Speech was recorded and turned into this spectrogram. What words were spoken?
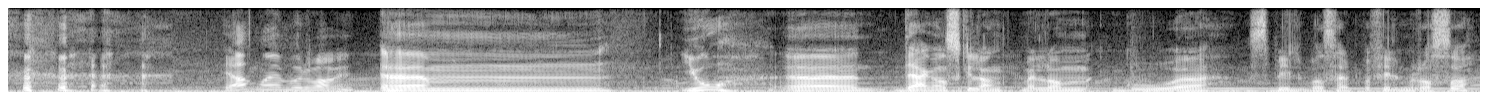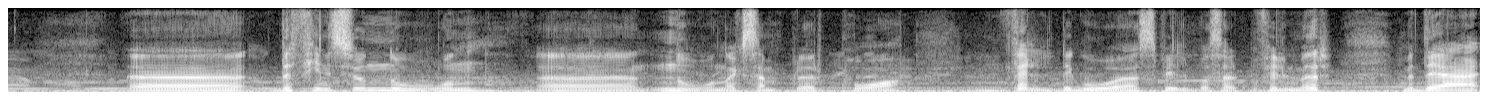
ja, nei, hvor var vi? Um, jo, uh, det er ganske langt mellom gode spill basert på filmer også. Uh, det fins jo noen, eh, noen eksempler på veldig gode spill basert på filmer. Men det er,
